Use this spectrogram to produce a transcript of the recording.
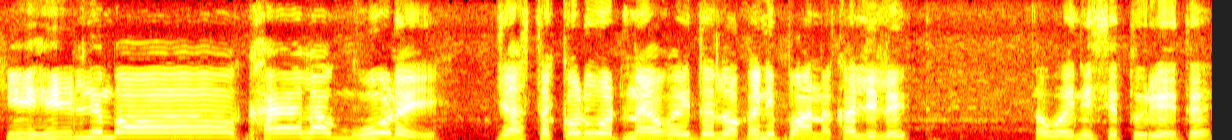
ही ही लिंबा खायला गोड आहे. जास्त कडवट नाही. बघा इथं लोकांनी पानं खाल्लेले आहेत. बघा निसते तुरी आहेत.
